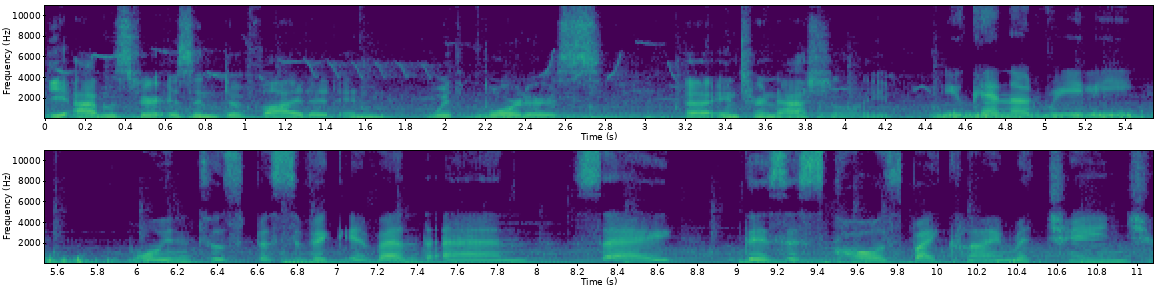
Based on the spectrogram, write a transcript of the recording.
The atmosphere isn't divided in, with borders uh, internationally. You cannot really point to a specific event and say this is caused by climate change.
